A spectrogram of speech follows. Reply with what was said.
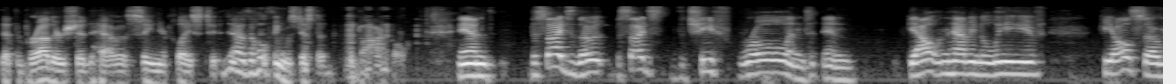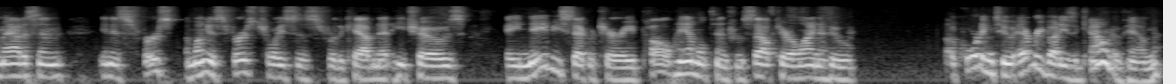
that the brother should have a senior place too. You know, the whole thing was just a debacle. and besides those, besides the chief role and and Gallatin having to leave, he also Madison in his first among his first choices for the cabinet, he chose a Navy Secretary, Paul Hamilton from South Carolina, who, according to everybody's account of him,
